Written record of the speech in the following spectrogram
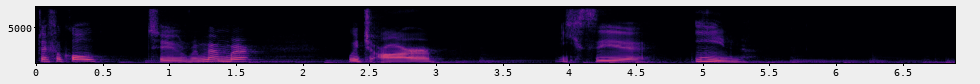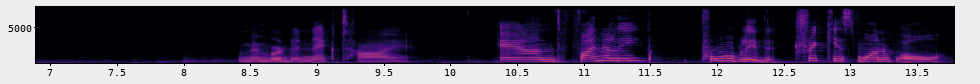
difficult to remember, which are ich sehe ihn. Uh, remember the necktie. And finally, probably the trickiest one of all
